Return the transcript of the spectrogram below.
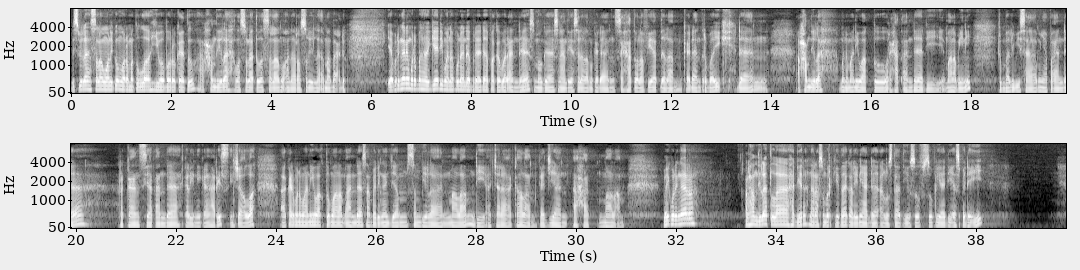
Bismillah, Assalamualaikum warahmatullahi wabarakatuh. Alhamdulillah, wassalatu wassalamu ala rasulillah amma ba'du. Ya pendengar yang berbahagia di mana pun Anda berada, apa kabar Anda? Semoga senantiasa dalam keadaan sehat walafiat, dalam keadaan terbaik Dan Alhamdulillah menemani waktu rehat Anda di malam ini. Kembali bisa menyapa Anda rekan siar Anda kali ini Kang Haris insya Allah akan menemani waktu malam Anda sampai dengan jam 9 malam di acara Kalam kajian Ahad malam. Baik mendengar Alhamdulillah telah hadir narasumber kita kali ini ada Alustad Yusuf Supriyadi SPDI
